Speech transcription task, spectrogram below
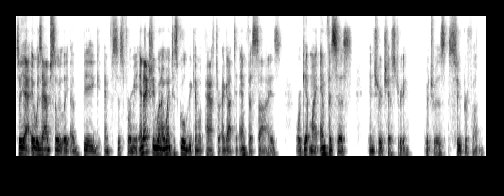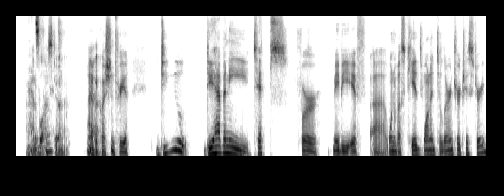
so yeah, it was absolutely a big emphasis for me. And actually, when I went to school to become a pastor, I got to emphasize or get my emphasis in church history, which was super fun. I That's had a blast cool. doing it. I yeah. have a question for you. Do you do you have any tips for maybe if uh, one of us kids wanted to learn church history?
